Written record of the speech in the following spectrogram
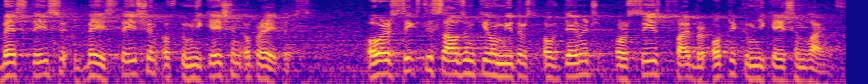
base station of communication operators over 60,000 kilometers of damaged or seized fiber optic communication lines.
